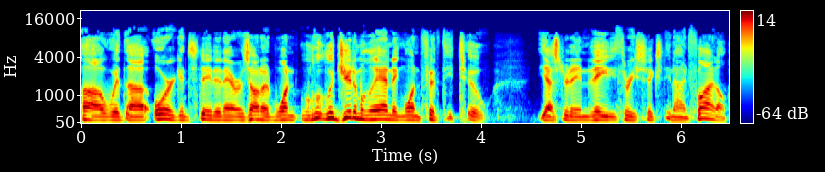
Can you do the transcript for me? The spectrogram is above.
uh, with uh, Oregon State and Arizona at one legitimately landing 152 yesterday in an 83-69 final.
